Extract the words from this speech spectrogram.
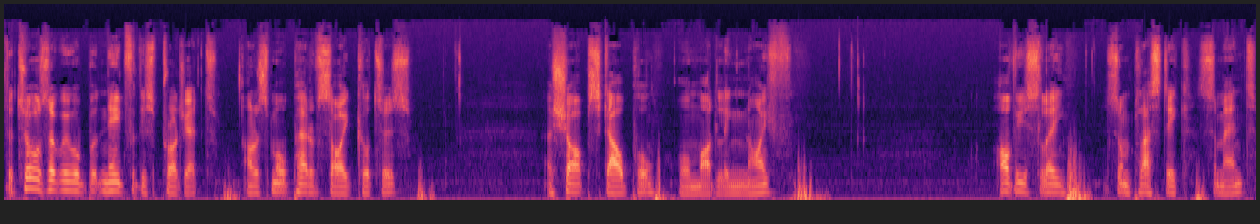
The tools that we will need for this project are a small pair of side cutters, a sharp scalpel or modelling knife, obviously some plastic cement,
